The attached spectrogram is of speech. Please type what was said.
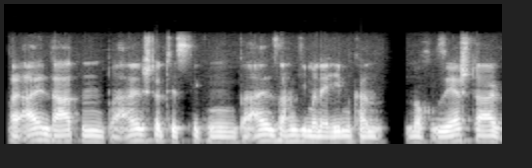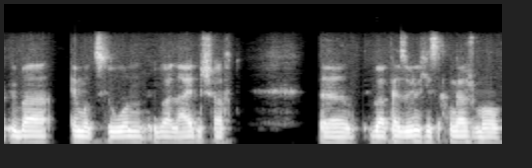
bei allen Daten, bei allen Statistiken, bei allen Sachen, die man erheben kann, noch sehr stark über Emotionen, über Leidenschaft, äh, über persönliches Engagement.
